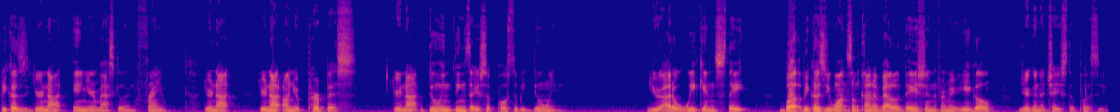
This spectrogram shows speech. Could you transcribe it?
because you're not in your masculine frame. You're not you're not on your purpose. You're not doing things that you're supposed to be doing. You're at a weakened state. But because you want some kind of validation from your ego you're gonna chase the pussy.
